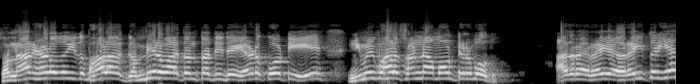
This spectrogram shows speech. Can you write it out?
ಸೊ ನಾನು ಹೇಳೋದು ಇದು ಬಹಳ ಗಂಭೀರವಾದಂಥದ್ದು ಇದೆ ಎರಡು ಕೋಟಿ, ನಿಮಗೆ ಬಹಳ ಸಣ್ಣ ಅಮೌಂಟ್ ಇರ್ಬೋದು. ಆದ್ರೆ ರೈ, ರೈತರಿಗೆ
